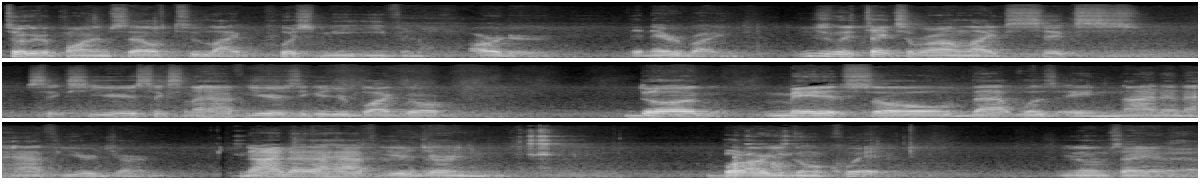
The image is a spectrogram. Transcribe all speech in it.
took it upon himself to like push me even harder than everybody. Usually it takes around like six six years, six and a half years to get your black belt. Doug made it so that was a nine and a half year journey. Nine and a half year journey. But are you gonna quit? You know what I'm saying? Yeah.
